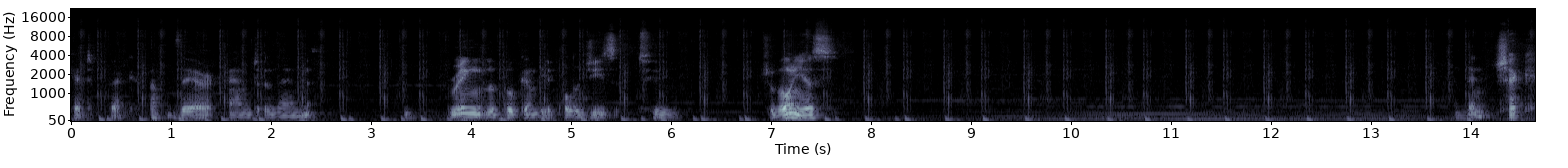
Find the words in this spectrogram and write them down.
Get back up there and then bring the book and the apologies to Trebonius. And then check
